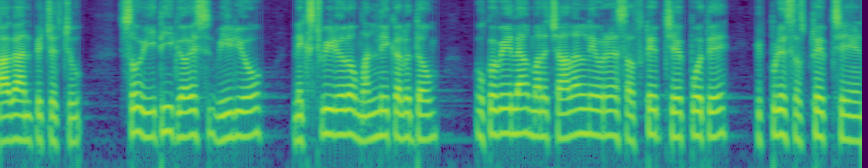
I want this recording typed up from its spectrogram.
బాగా అనిపించవచ్చు సో ఇది గైస్ వీడియో నెక్స్ట్ వీడియోలో మళ్ళీ కలుద్దాం. ఒకవేళ మన ఛానల్ని ఎవరైనా సబ్స్క్రైబ్ చేయకపోతే ఇప్పుడే సబ్స్క్రైబ్ చేయండి.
